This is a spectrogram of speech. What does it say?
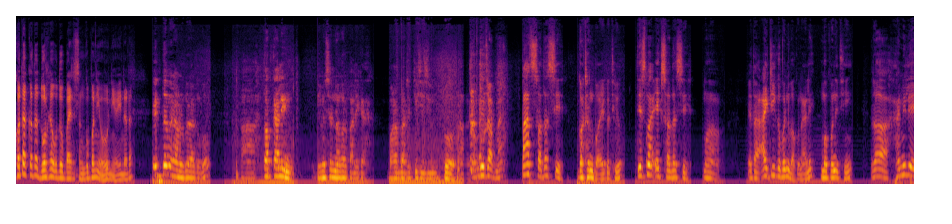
कता कता दोलखा उद्योग वाणिज्य पनि हो नि होइन र? एकदमै राम्रो कुरा गर्नुभयो तत्कालीन भीमेश्वर नगरपालिका भरतबारी कृषिज्यूको आ, संयोजकमा पाँच सदस्य गठन भएको थियो। त्यसमा एक सदस्य म यता आइटीको पनि भएको हुनाले म पनि थिएँ। र हामीले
